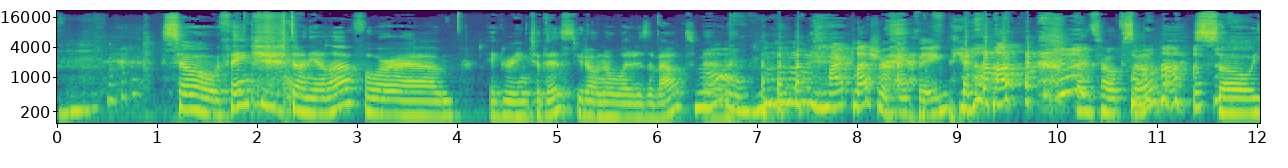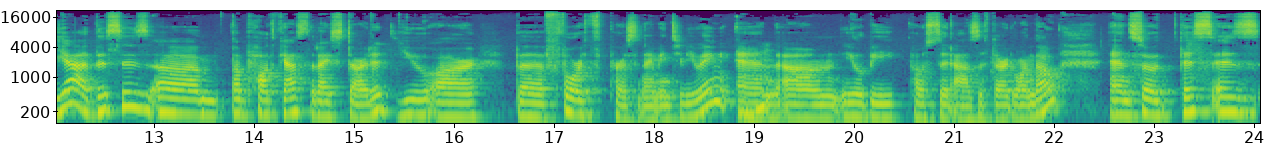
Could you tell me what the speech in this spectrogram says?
so, thank you, Daniela, for um, agreeing to this. You don't know what it is about. No, my pleasure, I think. Let's hope so. So, yeah, this is um, a podcast that I started. You are the fourth person I'm interviewing, and um, you'll be posted as the third one, though. And so, this is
